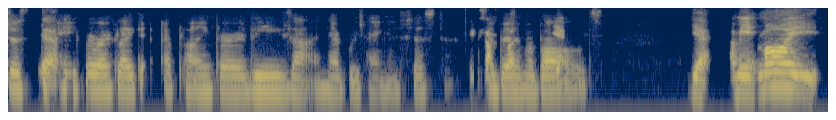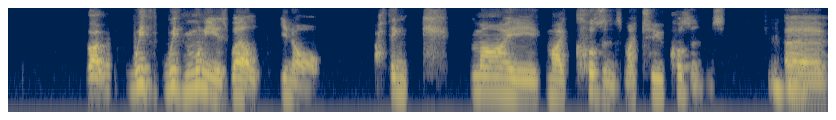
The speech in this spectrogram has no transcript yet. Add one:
just the Yeah. paperwork, like applying for a visa and everything is just a bit of a balls. Yeah. I mean, my like with with money as well. You know, I think my my cousins, my two cousins, Mhm. um,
